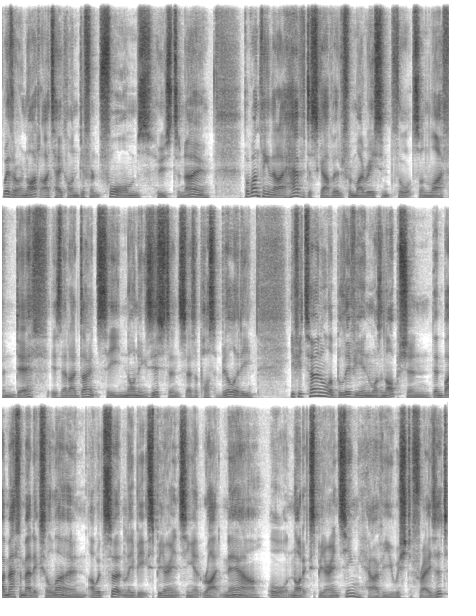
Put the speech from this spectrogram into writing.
Whether or not I take on different forms, who's to know? But one thing that I have discovered from my recent thoughts on life and death is that I don't see non-existence as a possibility. If eternal oblivion was an option, then by mathematics alone I would certainly be experiencing it right now, or not experiencing, however you wish to phrase it.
